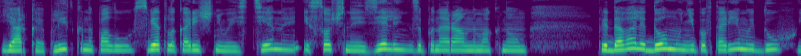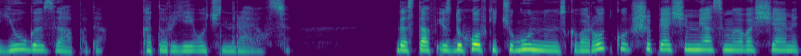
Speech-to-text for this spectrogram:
Яркая плитка на полу, светло-коричневые стены и сочная зелень за панорамным окном придавали дому неповторимый дух юго-запада, который ей очень нравился. Достав из духовки чугунную сковородку с шипящим мясом и овощами,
